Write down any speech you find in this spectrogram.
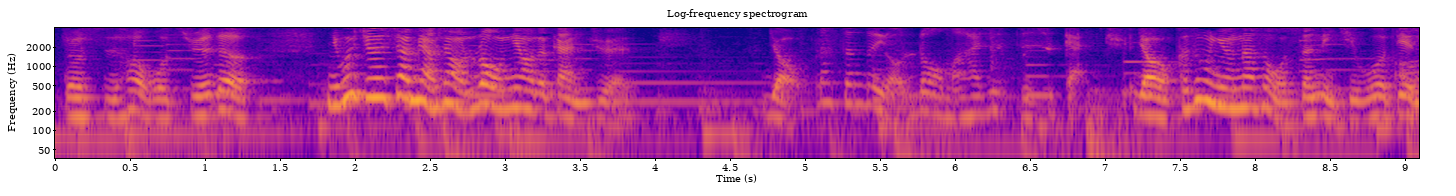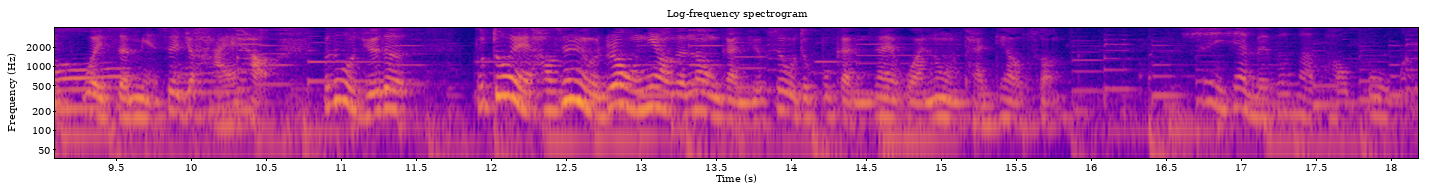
的时候，我觉得你会觉得下面好像有漏尿的感觉，有。那真的有漏吗？还是只是感觉？有，可是因为那时候我生理期，我有垫哦卫生棉，所以就还好。可是我觉得不对，好像有漏尿的那种感觉，所以我都不敢再玩那种弹跳床。所以你现在没办法跑步吗？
